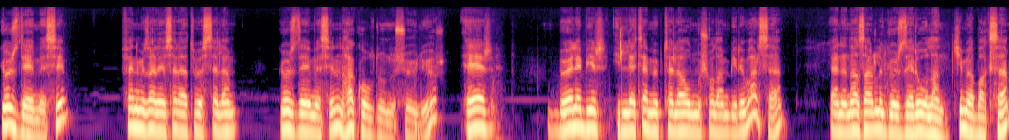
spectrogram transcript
göz değmesi. Efendimiz Aleyhisselatü Vesselam göz değmesinin hak olduğunu söylüyor. Eğer böyle bir illete müptela olmuş olan biri varsa yani nazarlı gözleri olan kime baksa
